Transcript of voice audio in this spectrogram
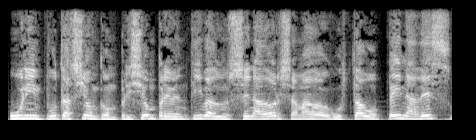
una imputación con prisión preventiva de un senador llamado Gustavo Penades,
